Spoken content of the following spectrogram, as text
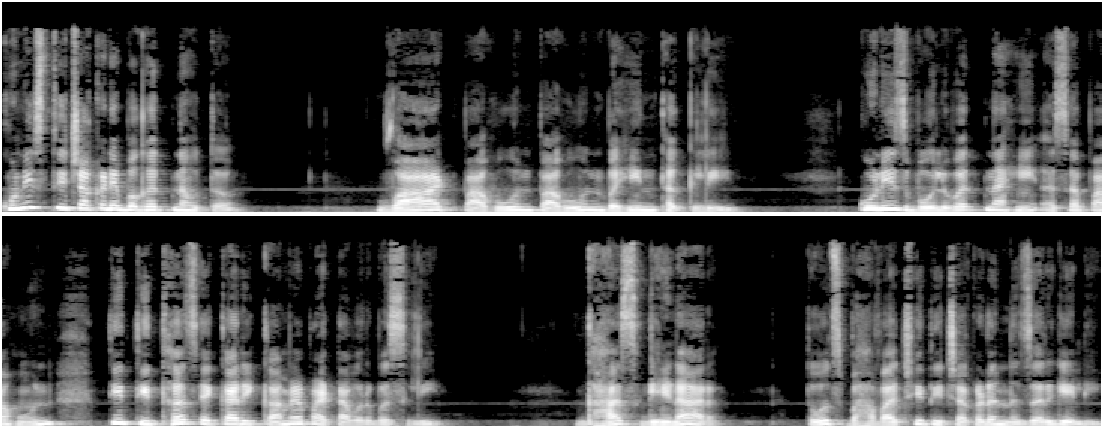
कुणीच तिच्याकडे बघत नव्हतं. वाट पाहून पाहून बहीण थकली. कुणीच बोलवत नाही असं पाहून ती तिथंच एका रिकाम्या पाटावर बसली. घास घेणार तोच भावाची तिच्याकडं नजर गेली.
